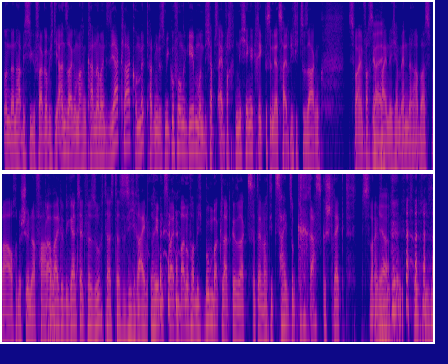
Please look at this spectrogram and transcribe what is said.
und dann habe ich sie gefragt, ob ich die Ansage machen kann. Dann meinte sie, ja klar, komm mit, hat mir das Mikrofon gegeben und ich habe es einfach nicht hingekriegt, das in der Zeit richtig zu sagen. Es war einfach sehr Geil. peinlich am Ende, aber es war auch eine schöne Erfahrung. Aber weil du die ganze Zeit versucht hast, dass es sich reimt. Nach jedem zweiten Bahnhof habe ich Bumberklatt gesagt. Das hat einfach die Zeit so krass gestreckt. Das war einfach Ja. nicht, das war nicht easy.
